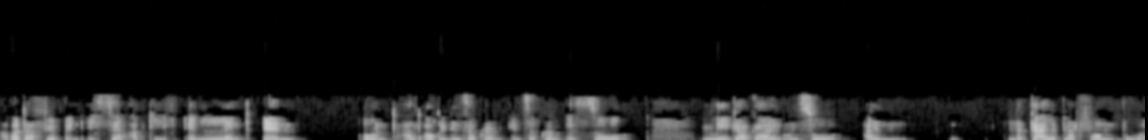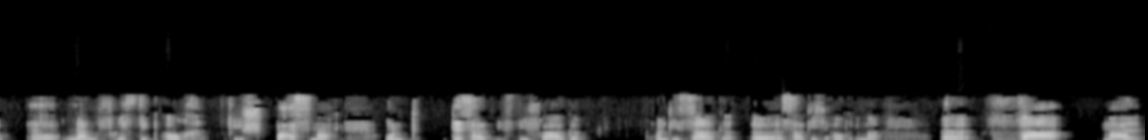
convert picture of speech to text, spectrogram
Aber dafür bin ich sehr aktiv in LinkedIn und halt auch in Instagram. Instagram ist so mega geil und so ein, eine geile Plattform, wo äh, langfristig auch viel Spaß macht. Und deshalb ist die Frage, und die sage, äh, sage ich auch immer, äh, fahr mal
